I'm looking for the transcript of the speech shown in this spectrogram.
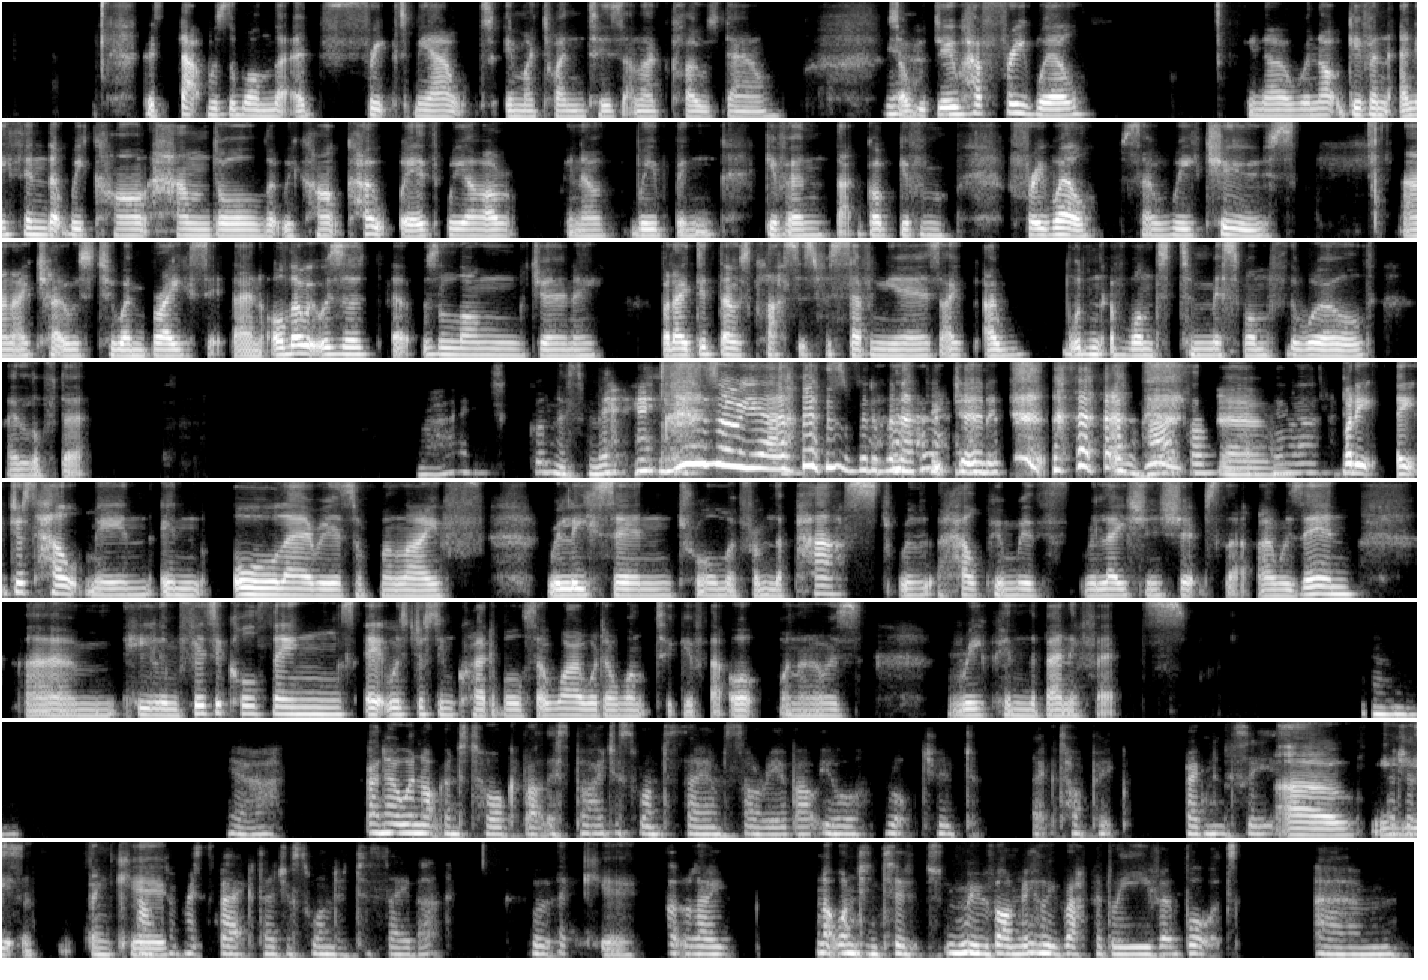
because that was the one that had freaked me out in my 20s and I'd closed down. Yeah. So we do have free will you know we're not given anything that we can't handle that we can't cope with we are you know we've been given that god-given free will so we choose and i chose to embrace it then although it was a it was a long journey but i did those classes for seven years. I i wouldn't have wanted to miss one for the world. I loved it. Right, goodness me. so yeah, it's a bit of an epic journey. um, but it, it just helped me in, in all areas of my life, releasing trauma from the past, helping with relationships that I was in, um, healing physical things. It was just incredible. So why would I want to give that up when I was reaping the benefits? Mm. Yeah, I know we're not going to talk about this, but I just want to say I'm sorry about your ruptured ectopic pregnancies. Oh, just, yeah. thank you. Out of respect, I just wanted to say that. But, thank you. But like, not wanting to move on really rapidly either, but um,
